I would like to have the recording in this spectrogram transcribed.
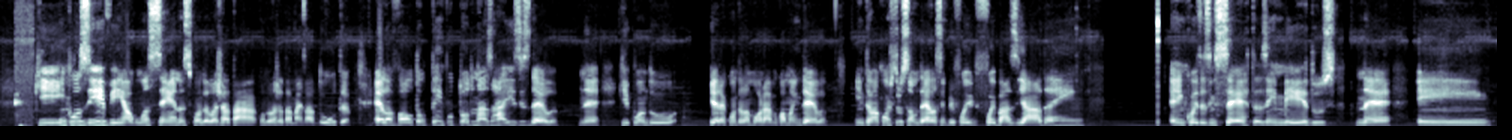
que inclusive em algumas cenas, quando ela já tá, quando ela já tá mais adulta, ela volta o tempo todo nas raízes dela, né? Que quando que era quando ela morava com a mãe dela. Então a construção dela sempre foi, foi baseada em, em coisas incertas, em medos, né? Em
